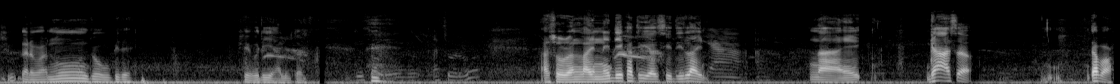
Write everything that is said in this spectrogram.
શું કરવાનું? જો ઊભી રહે. ફેવરી આલુ તને. આ છોડવો લાઈન નહીં દેખાતી યાર સીધી લાઈન. ના એ ઘાસ દબાવ.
